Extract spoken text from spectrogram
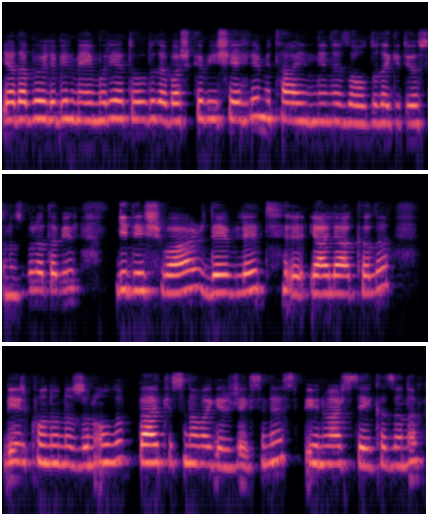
Ya da böyle bir memuriyet oldu da başka bir şehre mi tayininiz oldu da gidiyorsunuz? Burada bir gidiş var. Devlet e, alakalı bir konunuzun olup belki sınava gireceksiniz. Bir üniversiteyi kazanıp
